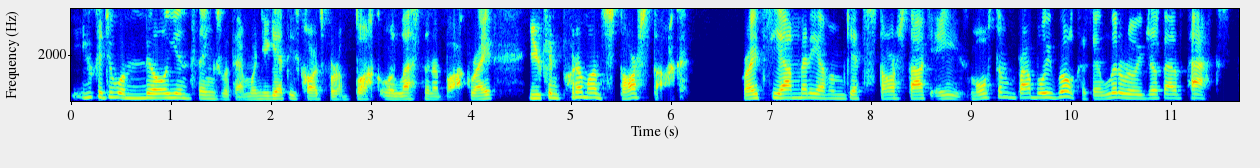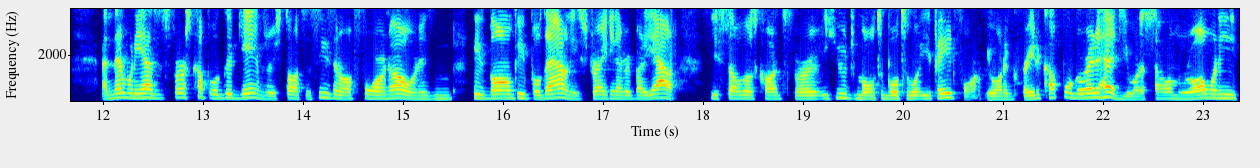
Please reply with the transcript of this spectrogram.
you could do a million things with them when you get these cards for a buck or less than a buck, right? You can put them on star stock, right? See how many of them get star stock A's. Most of them probably will because they're literally just out of packs. And then when he has his first couple of good games, where he starts the season off four and zero, and he's he's blowing people down, he's striking everybody out. You sell those cards for a huge multiple to what you paid for him. You want to grade a couple, go right ahead. You want to sell him raw when he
